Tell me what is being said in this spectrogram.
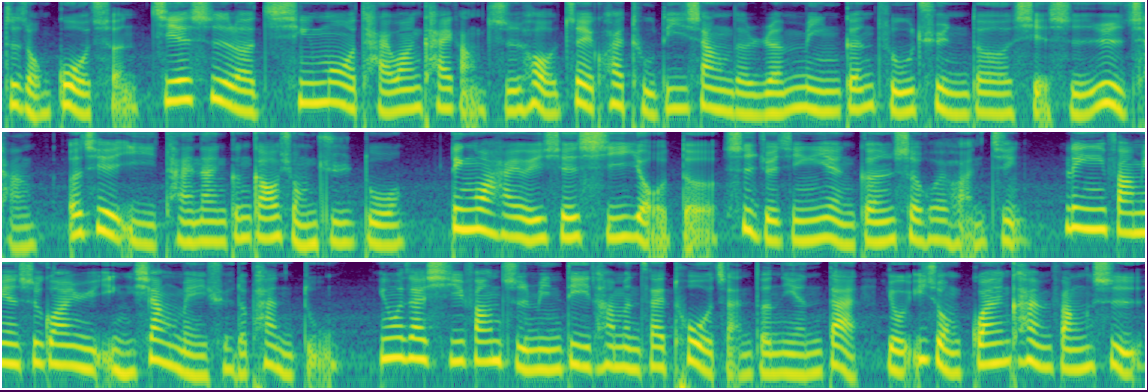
这种过程，揭示了清末台湾开港之后这块土地上的人民跟族群的写实日常，而且以台南跟高雄居多。另外还有一些稀有的视觉经验跟社会环境。另一方面是关于影像美学的判读。因为在西方殖民地，他们在拓展的年代，有一种观看方式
